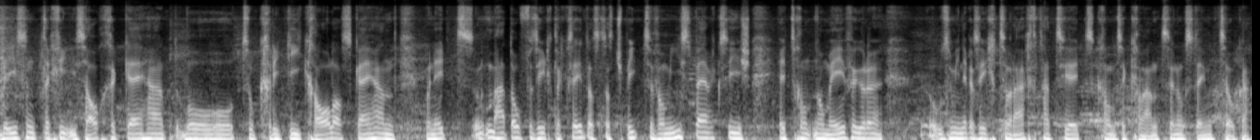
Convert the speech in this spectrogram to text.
wesentliche Sachen gegeben hat, die zu Kritik Anlass gegeben haben. Und nicht man hat offensichtlich gesehen, dass das die Spitze vom Eisberg war. Jetzt kommt noch mehr für. Aus meiner Sicht zu Recht hat sie jetzt Konsequenzen aus dem gezogen.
